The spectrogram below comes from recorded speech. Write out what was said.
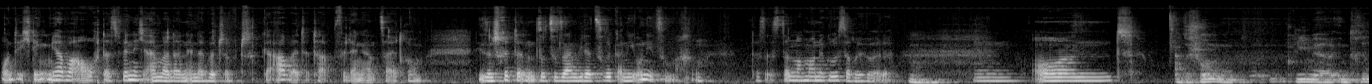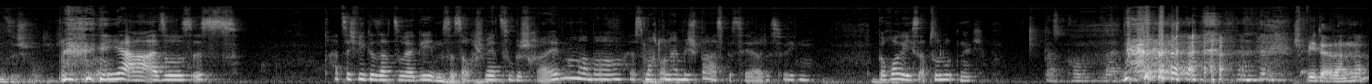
Und ich denke mir aber auch, dass wenn ich einmal dann in der Wirtschaft gearbeitet habe für längeren Zeitraum, diesen Schritt dann sozusagen wieder zurück an die Uni zu machen, das ist dann nochmal eine größere Hürde. Und Also schon primär intrinsisch motiviert. ja, also es ist, hat sich wie gesagt so ergeben. Es ist auch schwer zu beschreiben, aber es macht unheimlich Spaß bisher. Deswegen bereue ich es absolut nicht. Das kommt dann. Später dann, ne?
